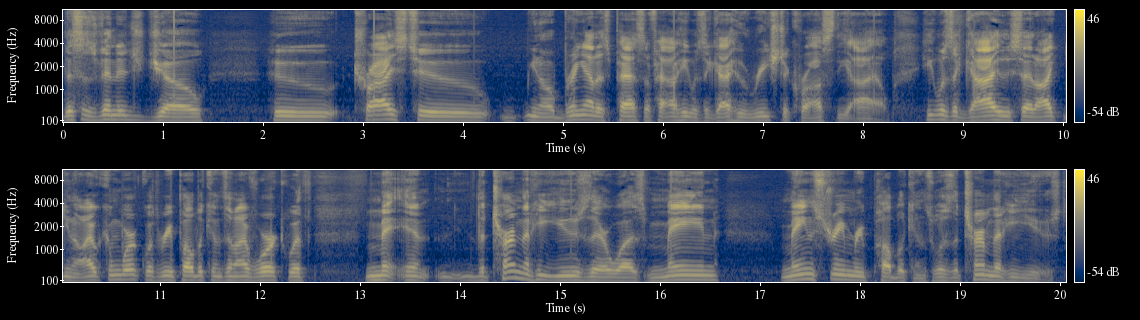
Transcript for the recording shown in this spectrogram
This is vintage Joe who tries to, you know, bring out his past of how he was a guy who reached across the aisle. He was a guy who said, "I, you know, I can work with Republicans, and I've worked with." And the term that he used there was main mainstream Republicans was the term that he used.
